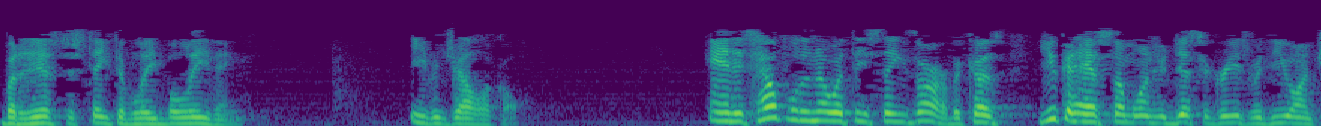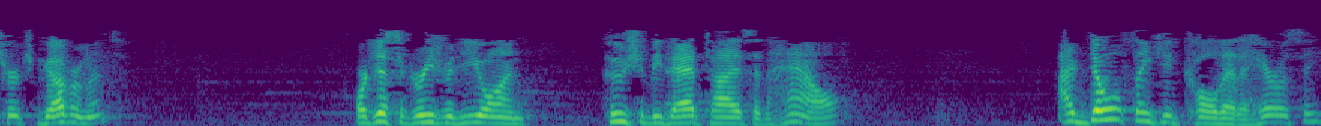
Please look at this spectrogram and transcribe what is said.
but it is distinctively believing, evangelical. And it's helpful to know what these things are because you could have someone who disagrees with you on church government or disagrees with you on who should be baptized and how. I don't think you'd call that a heresy.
